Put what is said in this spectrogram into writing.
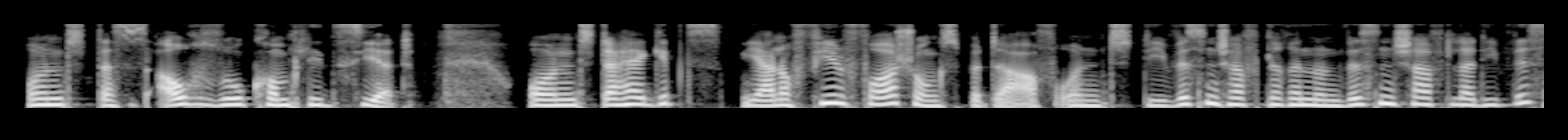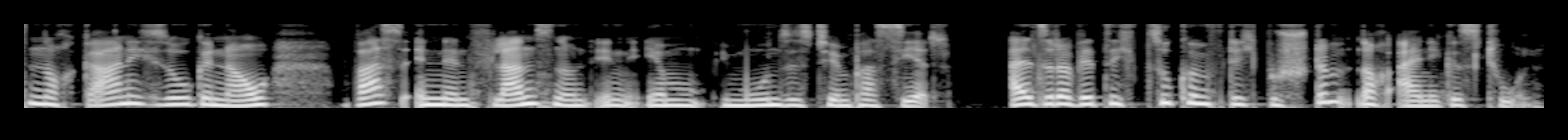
und das ist auch so kompliziert. Und daher gibt es ja noch viel Forschungsbedarf und die Wissenschaftlerinnen und Wissenschaftler, die wissen noch gar nicht so genau, was in den Pflanzen und in ihrem Immunsystem passiert. Also da wird sich zukünftig bestimmt noch einiges tun.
